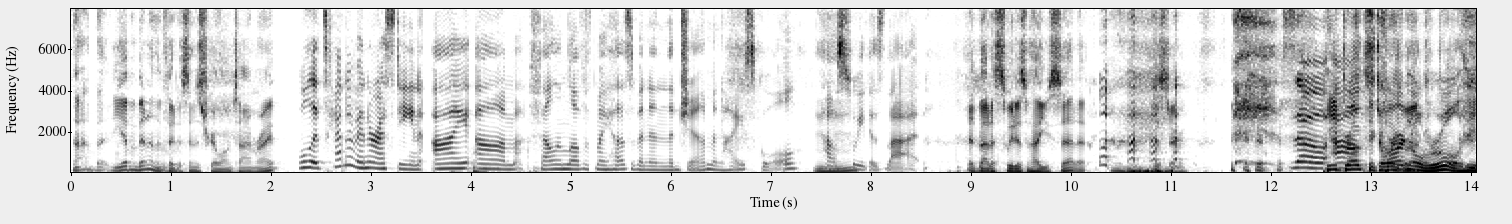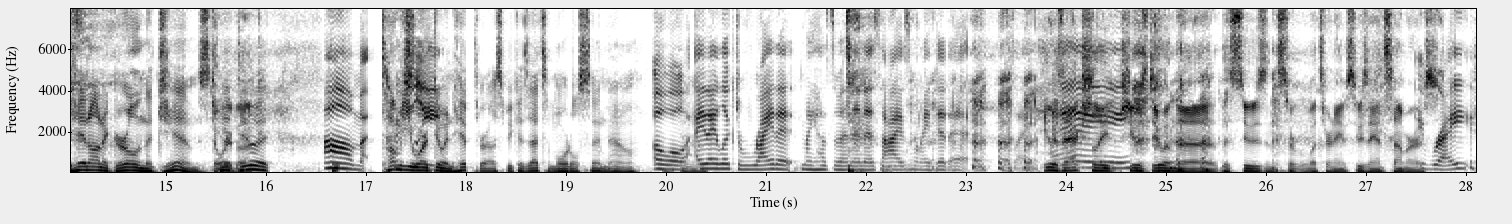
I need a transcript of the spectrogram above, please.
"Not that you haven't been in the fitness industry a long time, right?" well it's kind of interesting. I um fell in love with my husband in the gym in high school. Mm-hmm. How sweet is that? About as sweet as how you said it. Just joking. So He um, broke the Storybook. cardinal rule. He hit on a girl in the gym. Can't do Storybook. it. um Tell me you weren't actually- doing hip thrusts because that's a mortal sin now. Oh, well, and I looked right at my husband in his eyes when I did it. I was like, He was actually "Hey." she was doing the the Susan what's her name Suzanne Somers. right.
